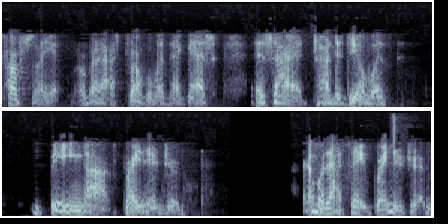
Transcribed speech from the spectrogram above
personally, or what I struggle with, I guess, as I try to deal with being uh, brain injured. And when I say brain injured,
